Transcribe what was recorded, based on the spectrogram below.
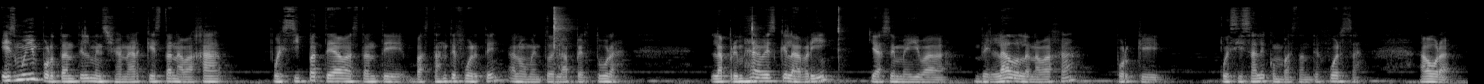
es muy importante el mencionar que esta navaja pues sí patea bastante, bastante fuerte al momento de la apertura. La primera vez que la abrí ya se me iba de lado la navaja porque pues sí sale con bastante fuerza. Ahora,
